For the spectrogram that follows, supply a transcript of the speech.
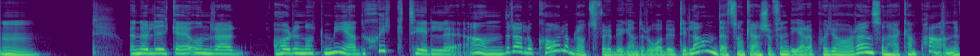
Mm. Men Ulrika, jag undrar, har du något medskick till andra lokala brottsförebyggande råd ute i landet som kanske funderar på att göra en sån här kampanj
